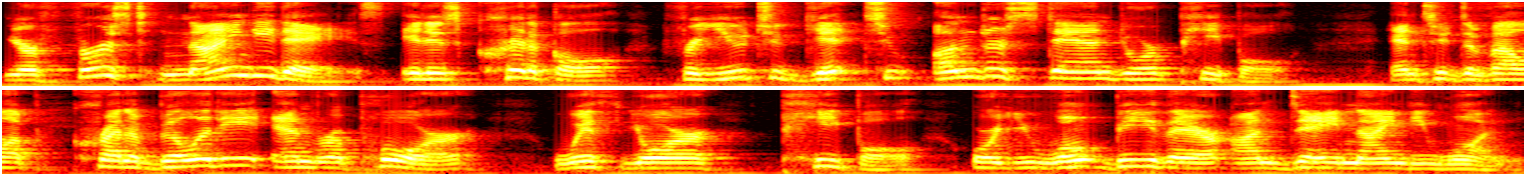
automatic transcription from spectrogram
your first 90 days, it is critical for you to get to understand your people and to develop credibility and rapport with your people, or you won't be there on day 91.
